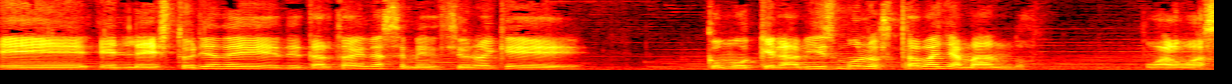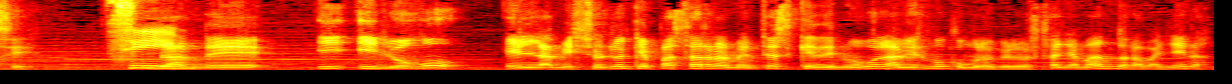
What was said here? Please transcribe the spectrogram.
eh, en la historia de, de Tartaglia se menciona que. Como que el abismo lo estaba llamando. O algo así. Sí. y, y luego en la misión lo que pasa realmente es que de nuevo el abismo como lo que lo está llamando, la ballena.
